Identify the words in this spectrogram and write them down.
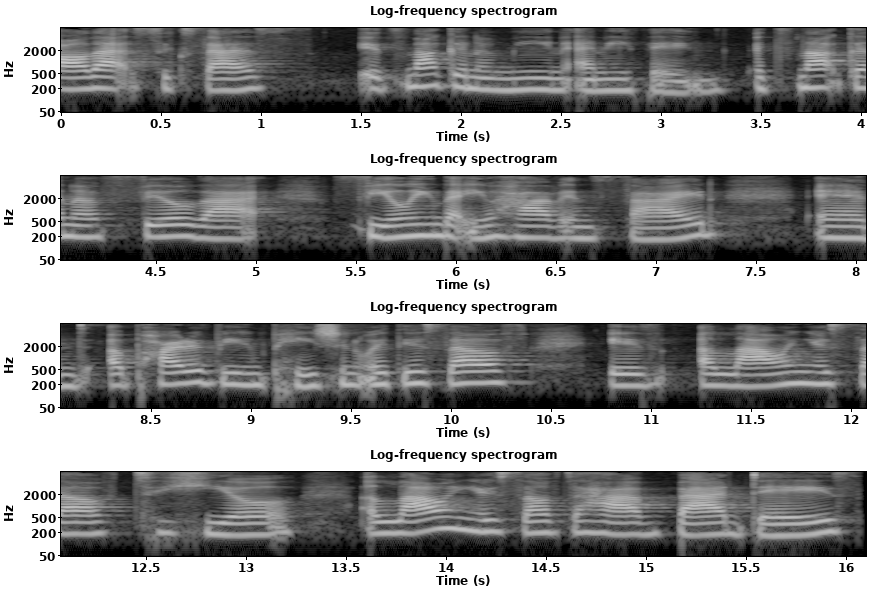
all that success, it's not gonna mean anything. It's not gonna feel that feeling that you have inside. And a part of being patient with yourself is allowing yourself to heal, allowing yourself to have bad days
